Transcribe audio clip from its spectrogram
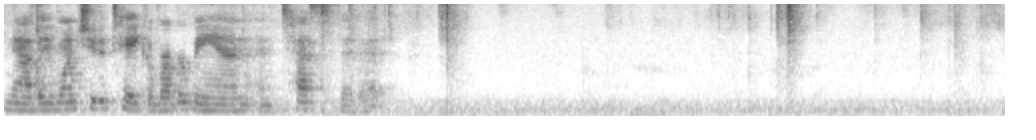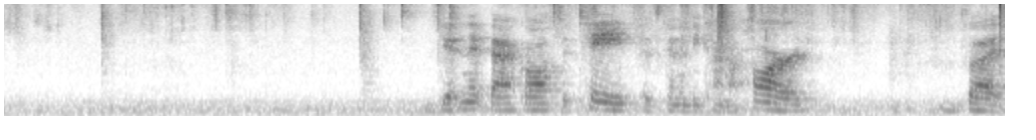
Now they want you to take a rubber band and test fit it. Getting it back off the tape is going to be kind of hard, but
